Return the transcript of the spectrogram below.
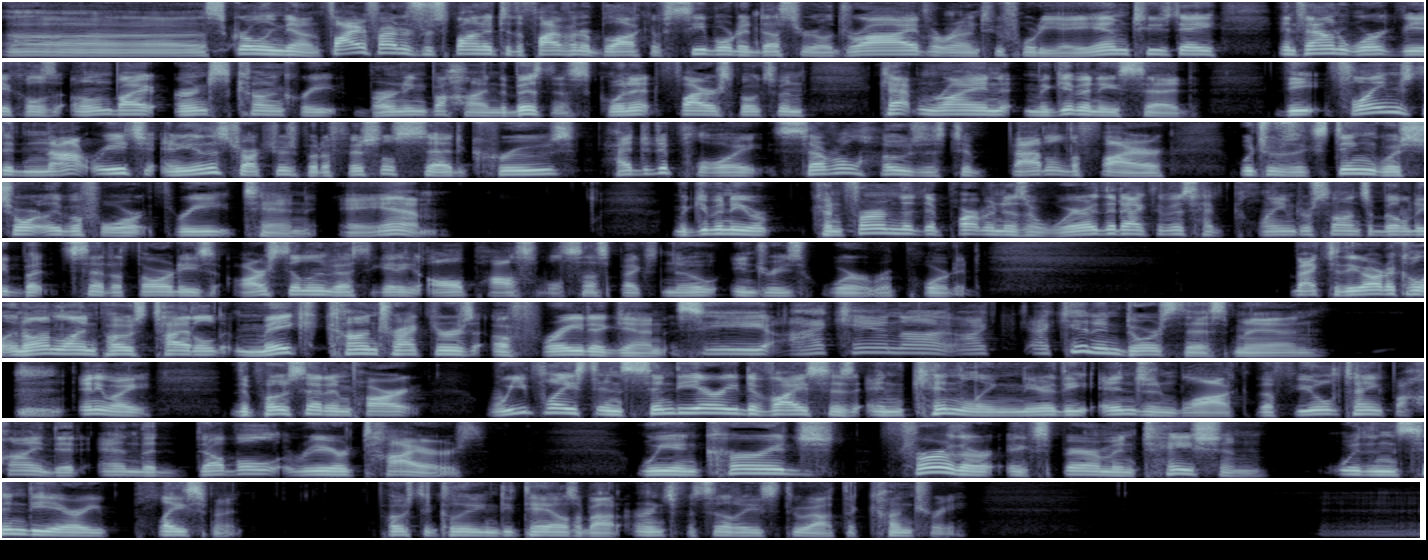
Uh, scrolling down, firefighters responded to the 500 block of Seaboard Industrial Drive around 2:40 a.m. Tuesday and found work vehicles owned by Ernst Concrete burning behind the business. Gwinnett Fire spokesman Captain Ryan McGiboney said the flames did not reach any of the structures, but officials said crews had to deploy several hoses to battle the fire, which was extinguished shortly before 3:10 a.m. McGiboney confirmed that the department is aware that activists had claimed responsibility, but said authorities are still investigating all possible suspects. No injuries were reported. Back to the article, an online post titled "Make Contractors Afraid Again." See, I cannot, I, I can't endorse this, man. anyway, the post said in part, "We placed incendiary devices and kindling near the engine block, the fuel tank behind it, and the double rear tires. We encouraged." Further experimentation with incendiary placement, post including details about Ernst facilities throughout the country.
